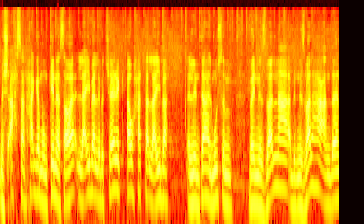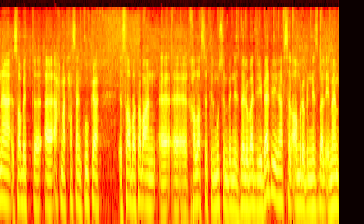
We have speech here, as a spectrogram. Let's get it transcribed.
مش أحسن حاجة ممكنة سواء اللعيبة اللي بتشارك أو حتى اللعيبة اللي انتهى الموسم بالنسبة لنا بالنسبة لها عندنا إصابة آه، أحمد حسن كوكا اصابه طبعا آه، آه، خلصت الموسم بالنسبة له بدري بدري نفس الأمر بالنسبة لإمام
